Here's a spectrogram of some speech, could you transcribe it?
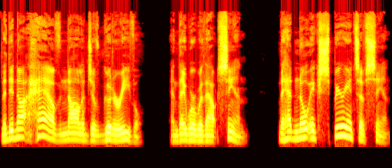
They did not have knowledge of good or evil and they were without sin. They had no experience of sin.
